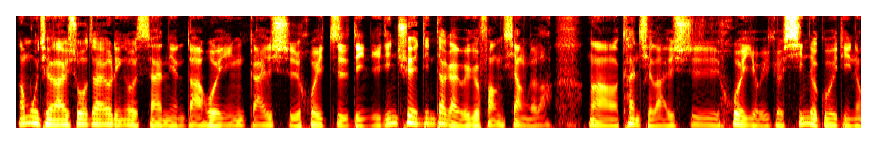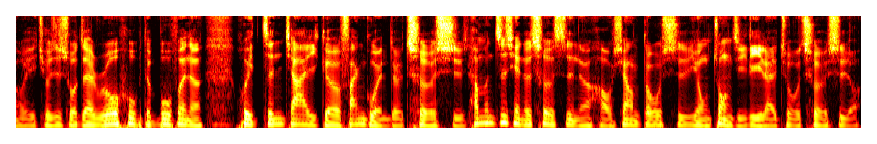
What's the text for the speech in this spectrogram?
那目前来说，在二零二三年大会应该是会制定，已经确定大概有一个方向了啦。那看起来是会有一个新的规定哦，也就是说，在 roll hoop 的部分呢，会增加一个翻滚的测试。他们之前的测试呢，好像都是用撞击力来做测试哦。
